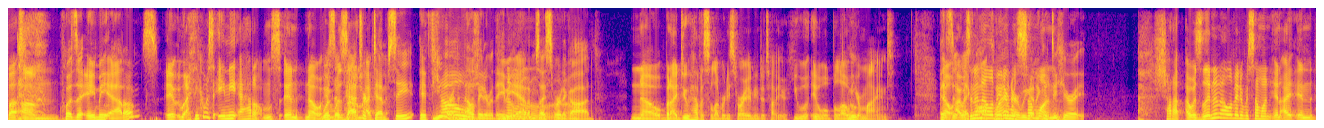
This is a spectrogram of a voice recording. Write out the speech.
but um, Was it Amy Adams? it, I think it was Amy Adams, and no, Was it it, was um, Patrick I- Dempsey? If you were in an elevator with Amy no, no, Adams, no, I swear no, to. God. No, but I do have a celebrity story I need to tell you. You will, it will blow your mind. No, I was like, in an elevator offline, or with are we someone. gonna get to hear it? Shut up. I was in an elevator with someone and I and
